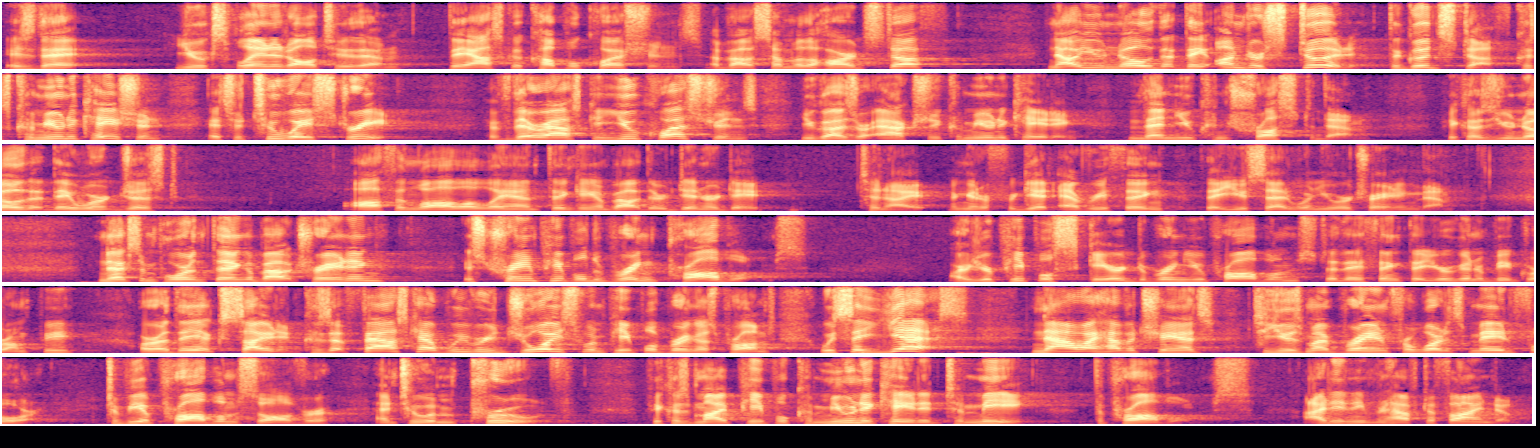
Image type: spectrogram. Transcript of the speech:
is that you explain it all to them. They ask a couple questions about some of the hard stuff. Now you know that they understood the good stuff because communication, it's a two-way street. If they're asking you questions, you guys are actually communicating. Then you can trust them because you know that they weren't just off in La La Land thinking about their dinner date tonight and going to forget everything that you said when you were training them. Next important thing about training is train people to bring problems. Are your people scared to bring you problems? Do they think that you're going to be grumpy? Or are they excited? Because at FastCap, we rejoice when people bring us problems. We say, yes, now I have a chance to use my brain for what it's made for, to be a problem solver and to improve. Because my people communicated to me the problems. I didn't even have to find them.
